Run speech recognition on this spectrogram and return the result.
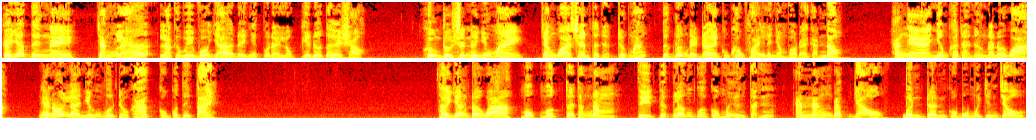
Cái giá tiền này chẳng lẽ là cái vị võ giả đệ nhất của đại lục kia đưa tới hay sao? Khương Trường Sinh hơi nhíu mày, chẳng qua xem tình hình trước mắt, tức lớn đầy trời cũng không phải là nhằm vào đại cảnh đâu. Hắn nghe nhóm khách hành hương đã nói qua, nghe nói là những vương triều khác cũng có tiếc tay. Thời gian trôi qua, một mực tới tháng 5, thì tuyết lớn cuối cùng mới yên tĩnh, ánh nắng rất giàu, bên trên của 49 châu.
